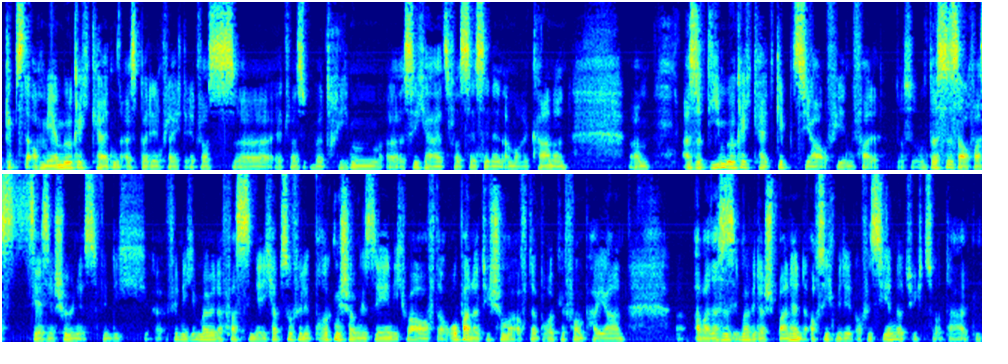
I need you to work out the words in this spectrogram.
gibt es da auch mehr Möglichkeiten als bei den vielleicht etwas, äh, etwas übertrieben äh, sicherheitsversessenen Amerikanern. Ähm, also die Möglichkeit gibt's ja auf jeden Fall. Das, und das ist auch was sehr, sehr Schönes, finde ich, äh, finde ich immer wieder faszinierend. Ich habe so viele Brücken schon gesehen. Ich war auf der Europa natürlich schon mal auf der Brücke vor ein paar Jahren. Aber das ist immer wieder spannend, auch sich mit den Offizieren natürlich zu unterhalten.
